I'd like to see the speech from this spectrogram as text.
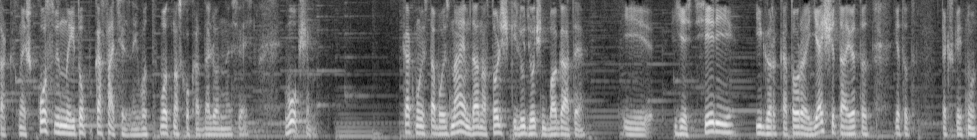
так, знаешь, косвенный и то касательный. Вот, вот насколько отдаленная связь. В общем, как мы с тобой знаем, да, настольщики люди очень богатые. И есть серии игр, которые, я считаю, этот, этот так сказать, ну,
